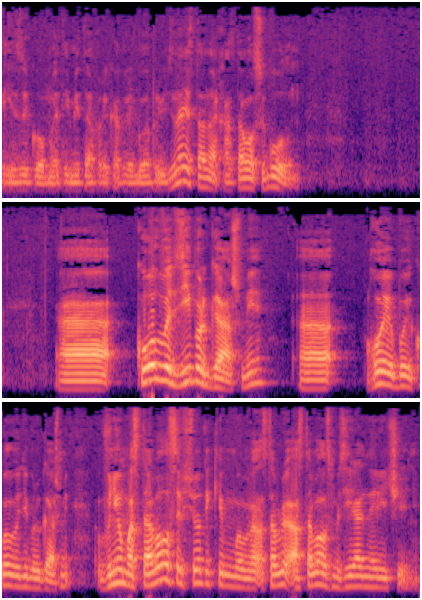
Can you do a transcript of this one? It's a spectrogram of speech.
языком этой метафоры, которая была приведена из Танаха, оставался голым. А, колва Дибр Гашми, а, Гоя Бой Колва Дибр Гашми, в нем оставался все-таки оставалось материальное речение.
